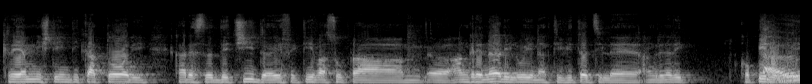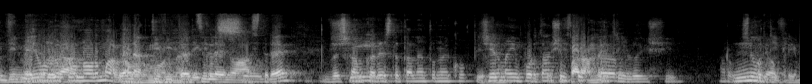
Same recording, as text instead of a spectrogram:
creăm niște indicatori care să decidă efectiv asupra uh, angrenării lui în activitățile, angrenării copilului da, din mediul rural normal, în activitățile adică noastre. Vezi și cam care este talentul unui copil. Cel mai important și este parametrii lui și mă rog, nu ne oprim.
